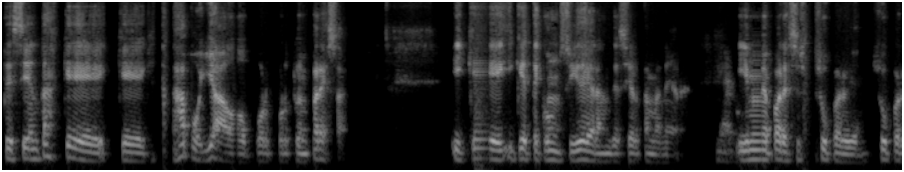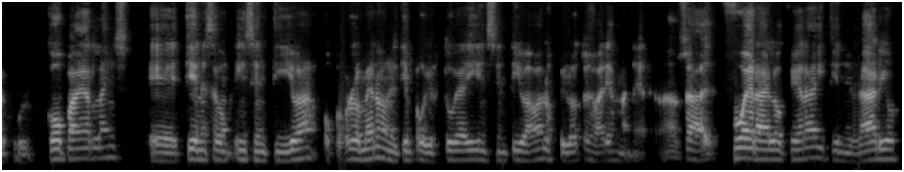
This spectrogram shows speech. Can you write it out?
te sientas que, que estás apoyado por, por, tu empresa y que, y que te consideran de cierta manera. Y me parece súper bien, súper cool. Copa Airlines eh, tiene esa incentiva, o por lo menos en el tiempo que yo estuve ahí, incentivaba a los pilotos de varias maneras. O sea, fuera de lo que era itinerario,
